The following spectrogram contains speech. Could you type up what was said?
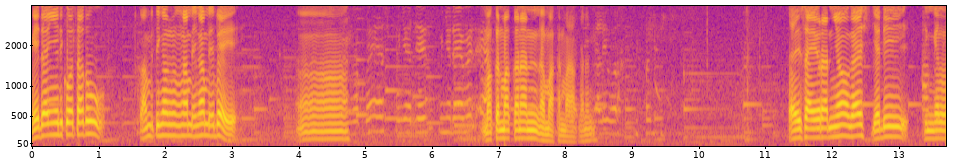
Bedanya di kota tuh kami tinggal ngambil ngambil baik Eh, punya de, punya dewet. makan makanan nah, makan makanan Kali orang. sayur sayurannya guys. Jadi tinggal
